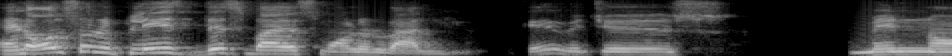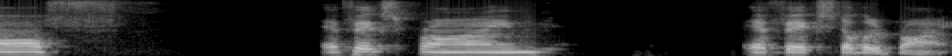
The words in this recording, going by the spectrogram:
and also replace this by a smaller value okay which is min of fx prime fx double prime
